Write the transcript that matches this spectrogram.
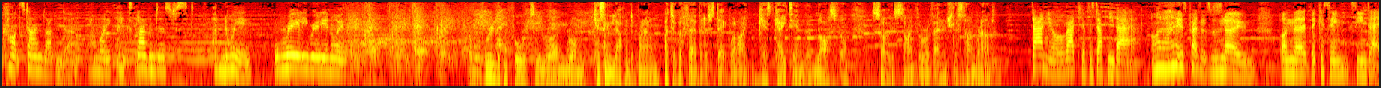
can't stand Lavender. Hermione thinks Lavender's just annoying. Really, really annoying. I was really looking forward to um, Ron kissing Lavender Brown. I took a fair bit of stick when I kissed Katie in the last film, so it's time for revenge this time round. Daniel Radcliffe was definitely there. His presence was known on the, the kissing scene day.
